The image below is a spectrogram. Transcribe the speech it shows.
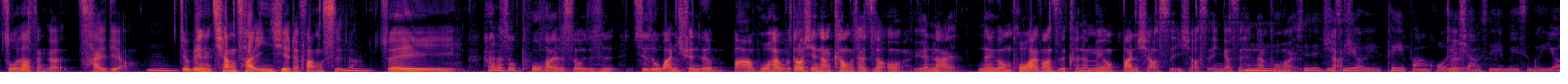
做到整个拆掉，嗯，就变成强拆硬卸的方式了。所以他那时候破坏的时候，就是就是完全的把它破坏。我到现场看，我才知道，哦，原来那种破坏方式可能没有半小时、一小时，应该是很难破坏嗯、是的，其。实有可以防火一小时也没什么用，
